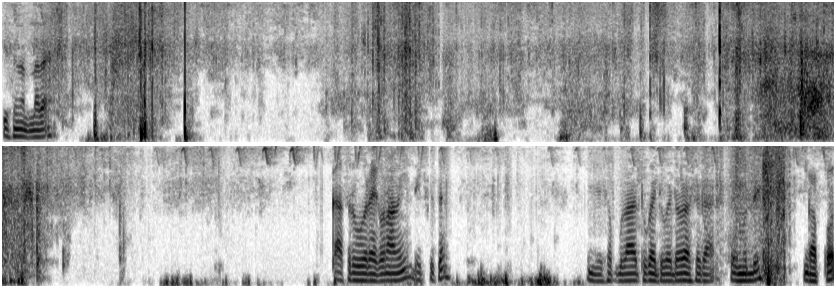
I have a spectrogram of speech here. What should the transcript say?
দেখতেছেন আপনারা গাছের উপর এখন আমি দেখতেছেন এই যে সবগুলা টুকাই টুকাই ধরা আছে গাছের মধ্যে গাপ্পল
